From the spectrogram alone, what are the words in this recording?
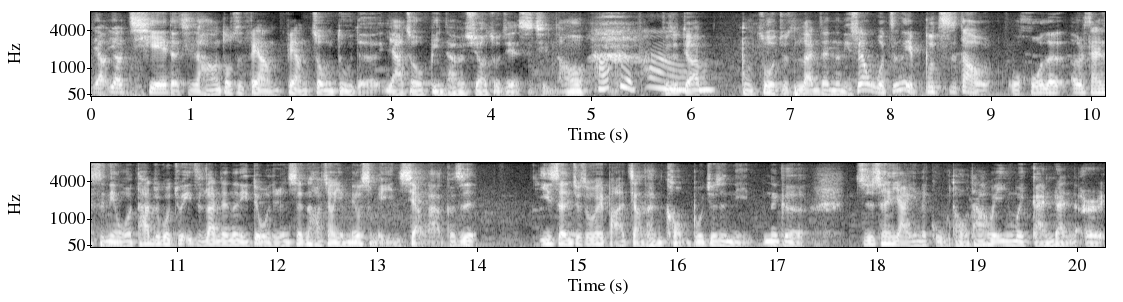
要要切的，其实好像都是非常非常重度的牙周病才会需要做这件事情。然后好可怕、哦，可是对啊，不做就是烂在那里。虽然我真的也不知道，我活了二三十年，我他如果就一直烂在那里，对我的人生好像也没有什么影响啊。可是医生就是会把它讲得很恐怖，就是你那个支撑牙龈的骨头，它会因为感染而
